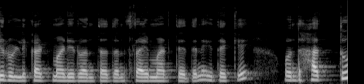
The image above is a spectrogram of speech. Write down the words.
ಈರುಳ್ಳಿ ಕಟ್ ಮಾಡಿರುವಂಥದ್ದನ್ನು ಫ್ರೈ ಮಾಡ್ತಾ ಇದ್ದೇನೆ. ಇದಕ್ಕೆ ಒಂದು ಹತ್ತು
